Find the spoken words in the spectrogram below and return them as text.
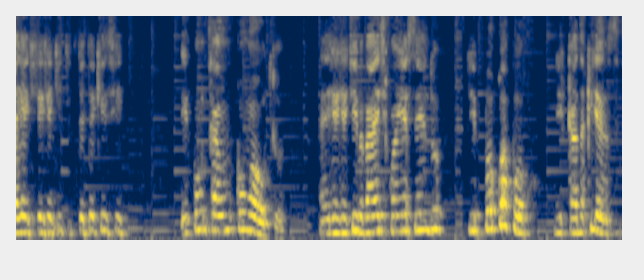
a gente, a tem que se encontrar um com o outro. A gente vai se conhecendo de pouco a pouco, de cada criança.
